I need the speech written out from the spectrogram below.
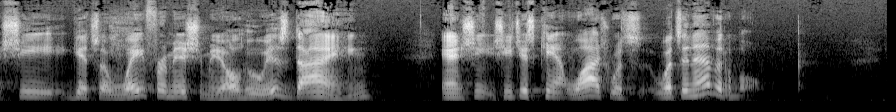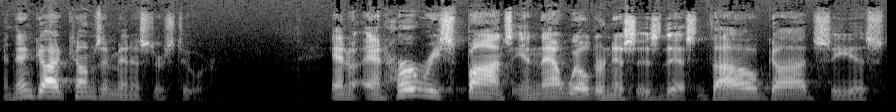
she gets away from Ishmael, who is dying and she, she just can't watch what's, what's inevitable. And then God comes and ministers to her. And, and her response in that wilderness is this Thou, God, seest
